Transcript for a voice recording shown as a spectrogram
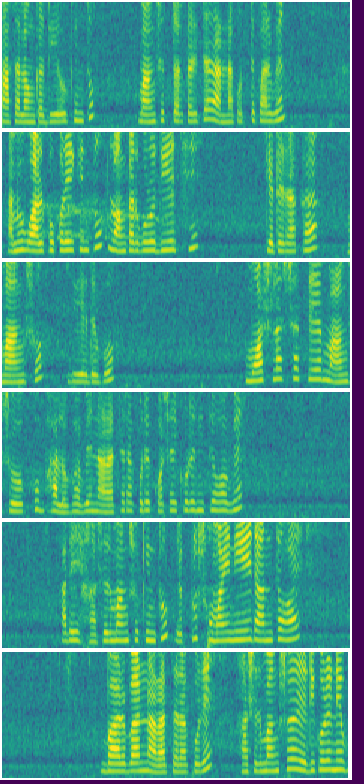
কাঁচা লঙ্কা দিয়েও কিন্তু মাংসের তরকারিটা রান্না করতে পারবেন। আমি অল্প করেই কিন্তু লঙ্কার গুঁড়ো দিয়েছি। কেটে রাখা মাংস দিয়ে দেব। মশলার সাথে মাংস খুব ভালোভাবে নাড়াচাড়া করে কষাই করে নিতে হবে। আর এই হাঁসের মাংস কিন্তু একটু সময় নিয়েই রাঁধতে হয়। বারবার নাড়াচাড়া করে হাঁসের মাংস রেডি করে নেব।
